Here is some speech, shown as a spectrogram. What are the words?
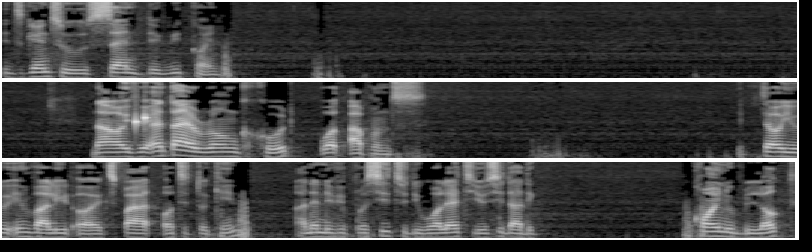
it's going to send the Bitcoin. Now, if you enter a wrong code, what happens? It tell you invalid or expired Authy token. And then if you proceed to the wallet, you see that the coin will be locked.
